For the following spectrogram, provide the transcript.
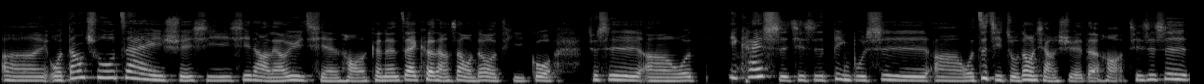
呃，我当初在学习西塔疗愈前，哈，可能在课堂上我都有提过，就是呃，我。一开始其实并不是啊，我自己主动想学的哈，其实是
